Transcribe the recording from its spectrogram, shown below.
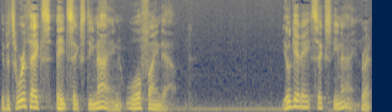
if it's worth X eight sixty nine, we'll find out. You'll get eight sixty nine. Right.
